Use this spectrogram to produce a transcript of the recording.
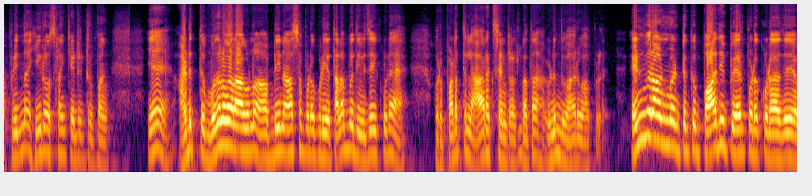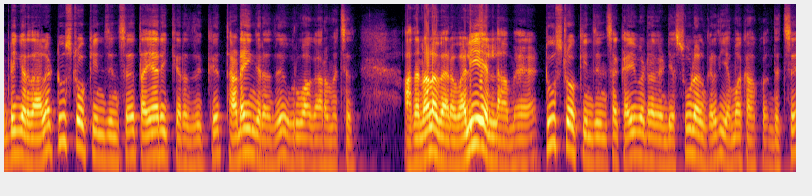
அப்படின்னு தான் ஹீரோஸ்லாம் கேட்டுட்ருப்பாங்க ஏன் அடுத்து முதல்வர் ஆகணும் அப்படின்னு ஆசைப்படக்கூடிய தளபதி விஜய் கூட ஒரு படத்தில் ஆர்எக்ஸ் சென்டரில் தான் விழுந்து வாருவாப்பில். என்விரான்மெண்ட்டுக்கு பாதிப்பு ஏற்படக்கூடாது அப்படிங்கிறதால டூ ஸ்ட்ரோக் இன்ஜின்ஸை தயாரிக்கிறதுக்கு தடைங்கிறது உருவாக ஆரம்பிச்சது. அதனால் வேறு வழியே இல்லாமல் டூ ஸ்ட்ரோக் இன்ஜின்ஸை கைவிட வேண்டிய சூழல்ங்கிறது எமகாவுக்கு வந்துச்சு.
